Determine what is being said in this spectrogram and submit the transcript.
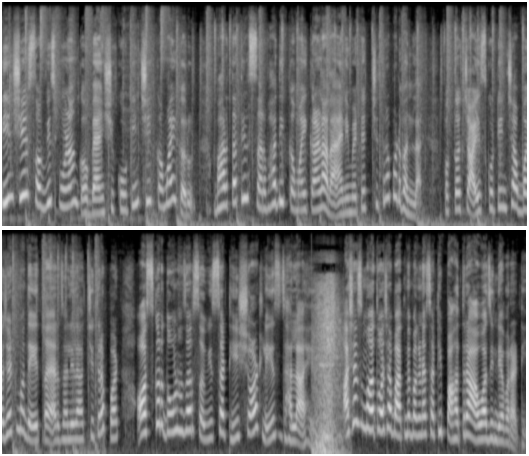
तीनशे सव्वीस पूर्णांक ब्याऐंशी कोटींची कमाई करून भारतातील सर्वाधिक कमाई करणारा अॅनिमेटेड चित्रपट बनलाय. फक्त चाळीस कोटींच्या बजेटमध्ये तयार झालेला हा चित्रपट ऑस्कर दोन हजार सव्वीससाठी शॉर्टलिस्ट झाला आहे. अशाच महत्त्वाच्या बातम्या बघण्यासाठी पाहत्रा आवाज इंडिया मराठी.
